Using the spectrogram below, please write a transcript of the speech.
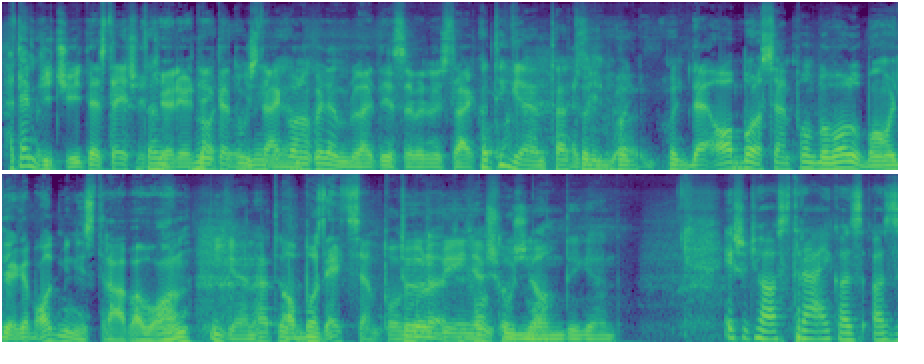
Hát nem kicsit, ez teljesen hát kiherélték, tehát úgy sztrájkolnak, hogy nem lehet észrevenni, hogy sztrájkolnak. Hát igen, tehát hogy, hogy, hogy, De abból a szempontból valóban, hogy adminisztrálva van, igen, hát abban az egy szempontból törvényes, úgymond, igen. És hogyha a sztrájk az, az,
